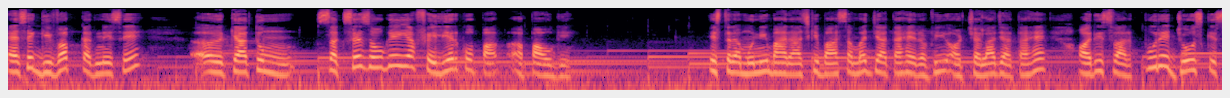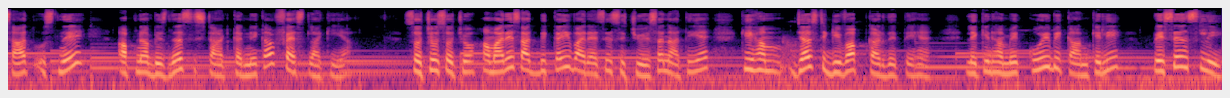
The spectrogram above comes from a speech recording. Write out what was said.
ऐसे गिव अप करने से आ, क्या तुम सक्सेस होगे या फेलियर को पा, पाओगे? इस तरह मुनि महाराज की बात समझ जाता है रवि और चला जाता है और इस बार पूरे जोश के साथ उसने अपना बिज़नेस स्टार्ट करने का फैसला किया। सोचो सोचो, हमारे साथ भी कई बार ऐसी सिचुएशन आती है कि हम जस्ट गिव अप कर देते हैं। लेकिन हमें कोई भी काम के लिए पेशेंसली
